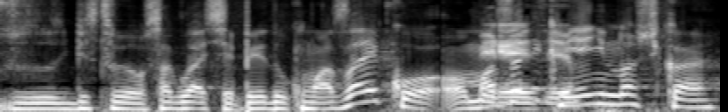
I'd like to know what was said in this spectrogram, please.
без твоего согласия перейду к мозаику. Мозаик меня немножечко...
